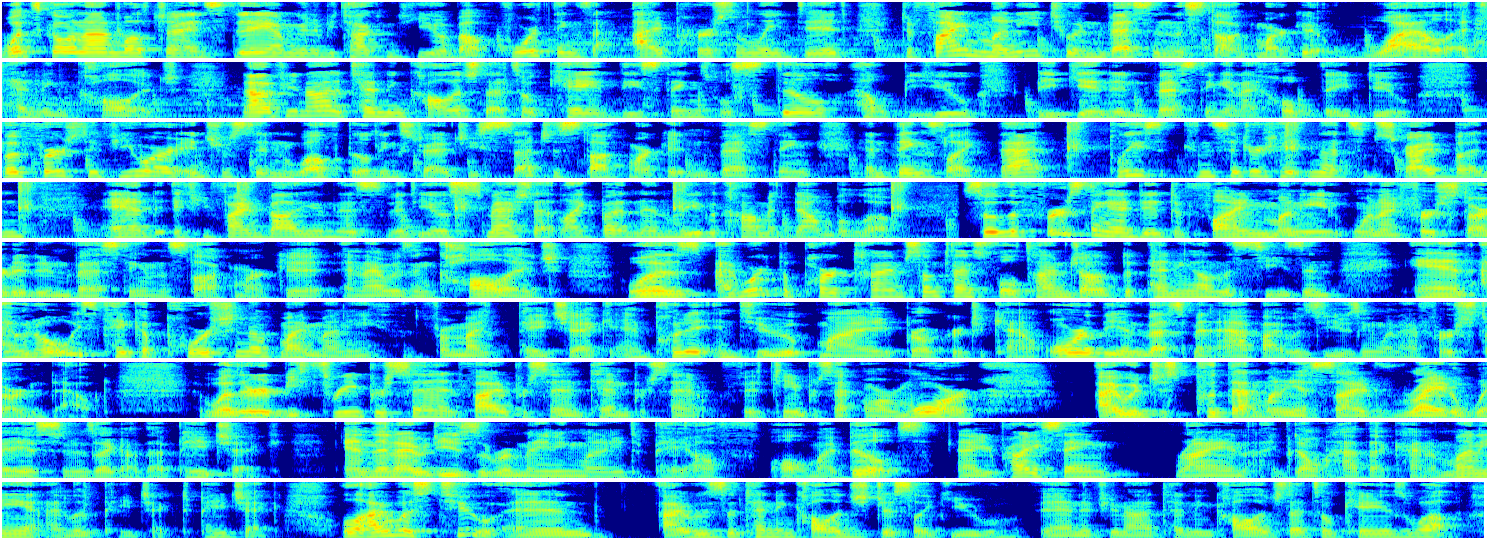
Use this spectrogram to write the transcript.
What's going on, Wealth Giants? Today I'm going to be talking to you about four things that I personally did to find money to invest in the stock market while attending college. Now, if you're not attending college, that's okay. These things will still help you begin investing, and I hope they do. But first, if you are interested in wealth building strategies such as stock market investing and things like that, please consider hitting that subscribe button. And if you find value in this video, smash that like button and leave a comment down below. So the first thing I did to find money when I first started investing in the stock market and I was in college was I worked a part-time, sometimes full-time job depending on the season and I would always take a portion of my money from my paycheck and put it into my brokerage account or the investment app I was using when I first started out. Whether it be 3%, 5%, 10%, 15% or more, I would just put that money aside right away as soon as I got that paycheck. And then I would use the remaining money to pay off all my bills. Now you're probably saying, Ryan, I don't have that kind of money. I live paycheck to paycheck. Well, I was too. And I was attending college just like you. And if you're not attending college, that's okay as well.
